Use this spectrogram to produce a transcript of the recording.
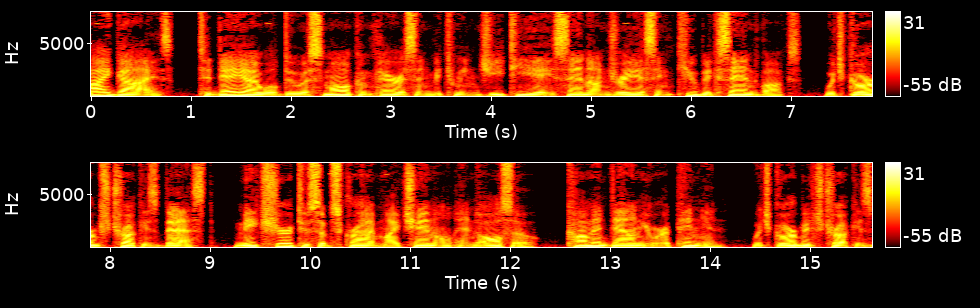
Hi guys, today I will do a small comparison between GTA San Andreas and Cubic Sandbox, which garbage truck is best, make sure to subscribe my channel and also, comment down your opinion, which garbage truck is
